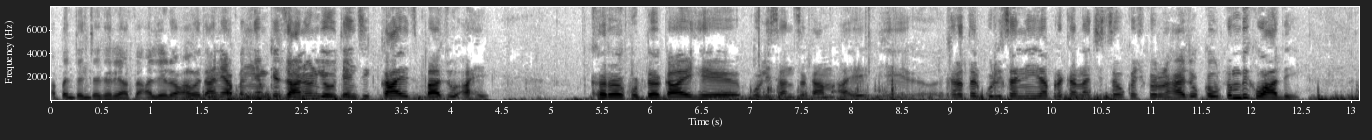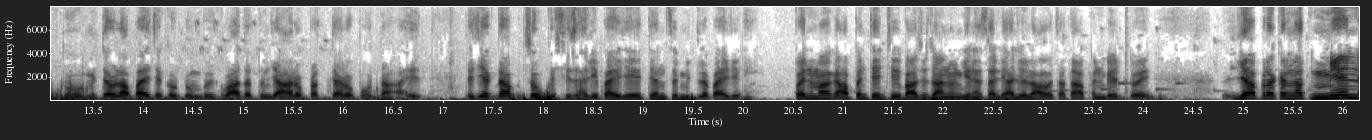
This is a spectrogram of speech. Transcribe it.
आपण त्यांच्या घरी आता आलेलो आहोत आणि आपण नेमके जाणून घेऊ त्यांची काय बाजू आहे. खरं खोटं काय हे पोलिसांचं काम आहे. हे खरं तर पोलिसांनी या प्रकरणाची चौकशी करून हा जो कौटुंबिक वाद आहे तो मिटवला पाहिजे. कौटुंबिक वादातून जे आरोप प्रत्यारोप होता आहेत त्याची एकदा चौकशी झाली पाहिजे त्यांचं मिटलं पाहिजे. पण मग आपण त्यांची बाजू जाणून घेण्यासाठी आलेलो आहोत. आता आपण भेटतोय. या प्रकरणात मेन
